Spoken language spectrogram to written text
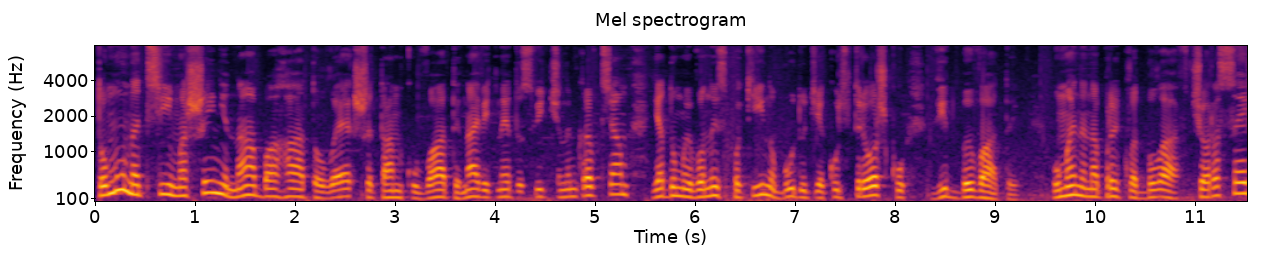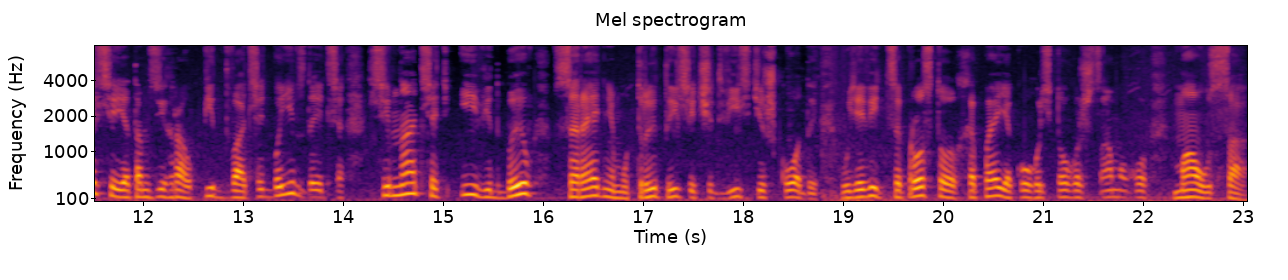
Тому на цій машині набагато легше танкувати навіть недосвідченим кравцям. Я думаю, вони спокійно будуть якусь трьошку відбивати. У мене, наприклад, була вчора сесія, я там зіграв під 20 боїв, здається, 17 і відбив в середньому 3200 шкоди. Уявіть, це просто ХП якогось того ж самого Мауса.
